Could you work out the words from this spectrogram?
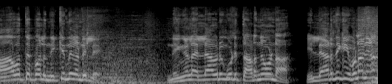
പാവത്തെ പോലെ നിൽക്കുന്ന കണ്ടില്ലേ? നിങ്ങൾ എല്ലാവരും കൂടി തടഞ്ഞോണ്ടാ ഇല്ലായിരുന്നെങ്കിൽ ഇവിടെ ഞാൻ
